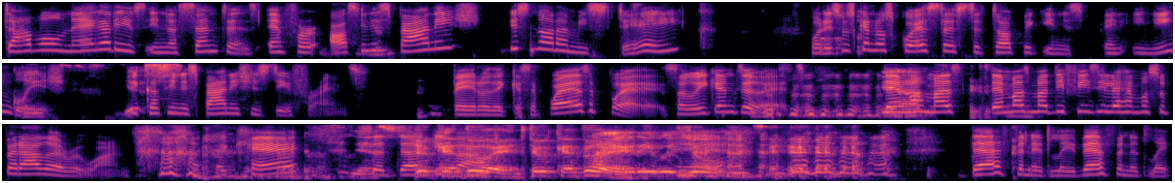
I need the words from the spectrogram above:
double negatives in a sentence. And for us in Mhm. Spanish, it's not a mistake. Por eso es que nos cuesta este topic in, in, in English, because in Spanish is different. Pero de que se puede, se puede. So we can do it. Yeah. Temas más, temas más difíciles hemos superado, everyone. okay? Yes. So don't You give can do it. You can do I it. agree with you. Definitely, definitely.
